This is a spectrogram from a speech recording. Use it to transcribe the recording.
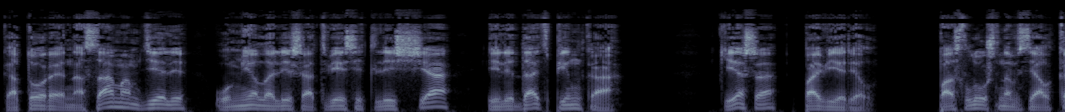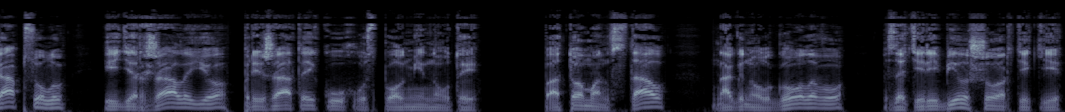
которая на самом деле умела лишь отвесить леща или дать пинка. Кеша поверил. Послушно взял капсулу и держал ее, прижатой к уху с полминуты. Потом он встал, нагнул голову, затеребил шортики,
